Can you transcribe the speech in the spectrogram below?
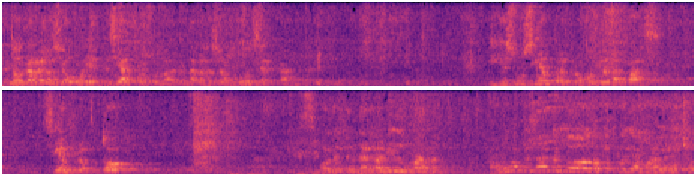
tiene una relación muy especial con su madre, una relación muy cercana. Y Jesús siempre promovió la paz, siempre optó por defender la vida humana. Aún a pesar de todo lo que podíamos haber hecho,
